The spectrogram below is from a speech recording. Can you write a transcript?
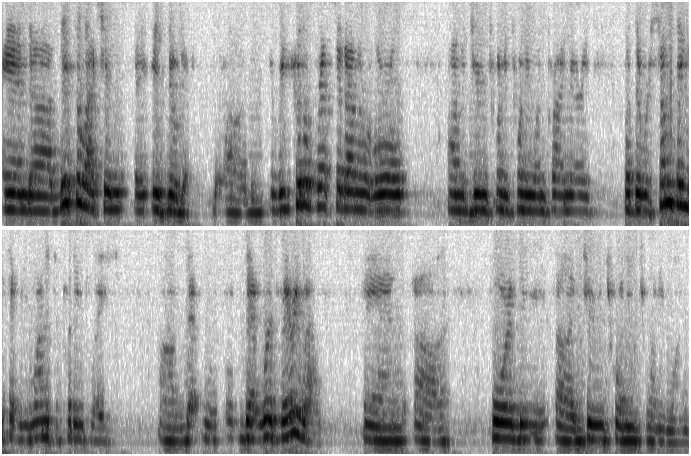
and uh, this election is no different. Uh, we could have rested on our laurels on the June 2021 primary, but there were some things that we wanted to put in place um, that that worked very well, and uh, for the uh, June 2021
